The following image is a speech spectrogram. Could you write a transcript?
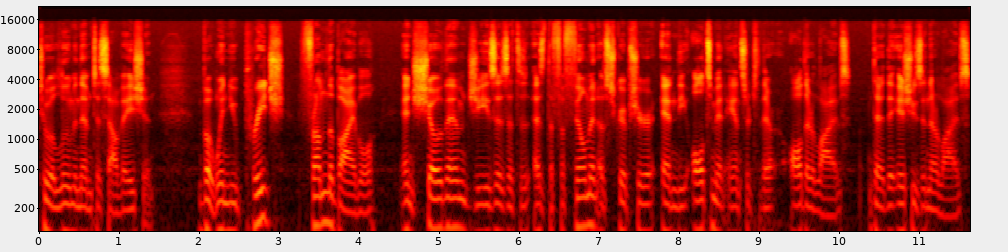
to illumine them to salvation. But when you preach from the Bible and show them Jesus as the, as the fulfillment of Scripture and the ultimate answer to their all their lives, their, the issues in their lives,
